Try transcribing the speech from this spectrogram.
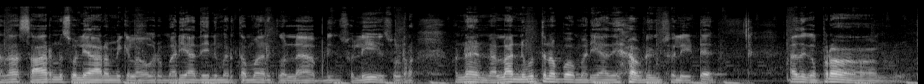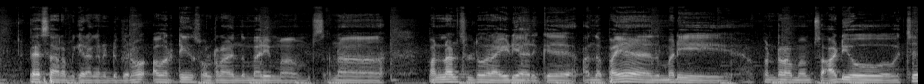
அதான் சார்னு சொல்லி ஆரம்பிக்கலாம். ஒரு மரியாதை நிமித்தமாக இருக்கும்ல அப்படின்னு சொல்லி சொல்கிறான் உடனே நல்லா நிமித்தினப்போ மரியாதை அப்படின்னு சொல்லிட்டு அதுக்கப்புறம் பேச ஆரம்பிக்கிறாங்க ரெண்டு பேரும். அவர்கிட்டையும் சொல்கிறான் இந்த மாதிரி மாம்ஸ் நான் பண்ணலான்னு சொல்லிட்டு ஒரு ஐடியா இருக்குது அந்த பையன் இது மாதிரி பண்ணுறான் மாம்ஸ் ஆடியோ வச்சு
